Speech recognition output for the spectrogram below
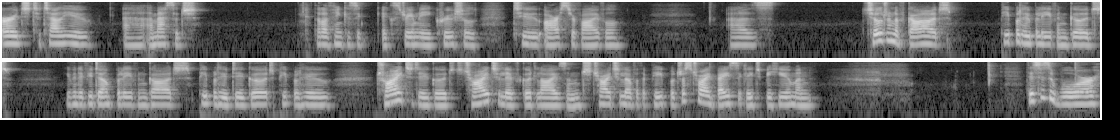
urge to tell you uh, a message that I think is extremely crucial to our survival as children of God, people who believe in good, even if you don't believe in God, people who do good, people who try to do good, try to live good lives and try to love other people, just try basically to be human. This is a war,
